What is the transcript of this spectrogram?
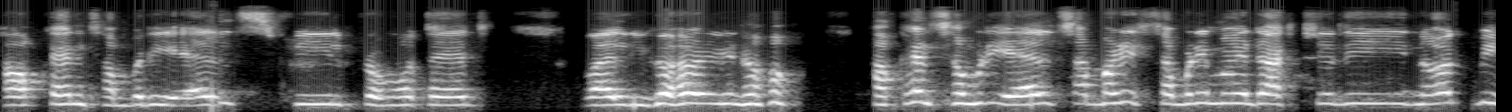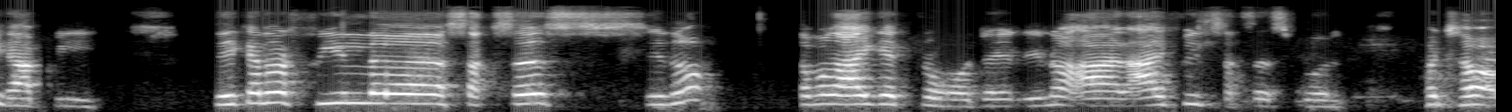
how can somebody else feel promoted while you are, you know, how can somebody else, somebody, somebody might actually not be happy. They cannot feel the success, you know. Suppose I get promoted, you know, and I feel successful, but uh,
